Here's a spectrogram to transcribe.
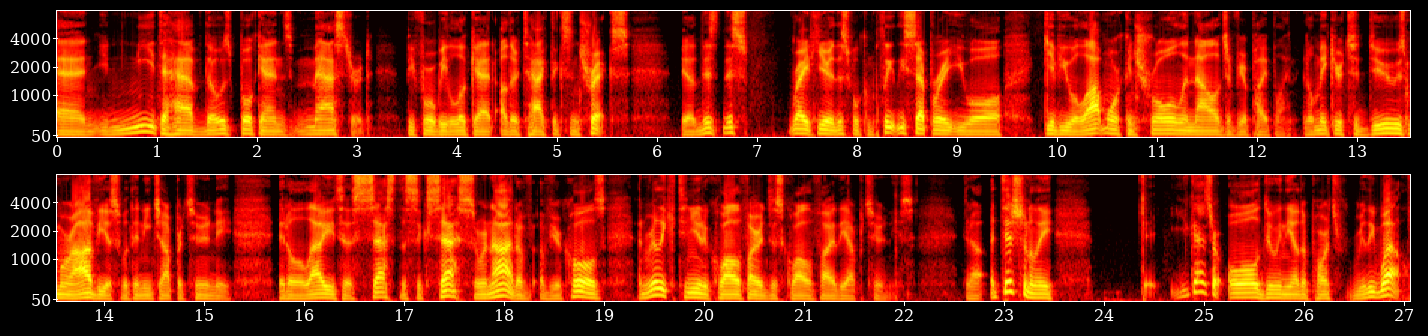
and you need to have those bookends mastered before we look at other tactics and tricks. You know, this this right here, this will completely separate you all, give you a lot more control and knowledge of your pipeline. It'll make your to-dos more obvious within each opportunity. It'll allow you to assess the success or not of, of your calls and really continue to qualify or disqualify the opportunities. You know, additionally, you guys are all doing the other parts really well.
